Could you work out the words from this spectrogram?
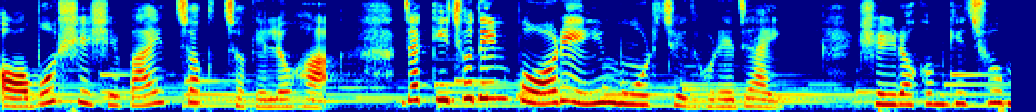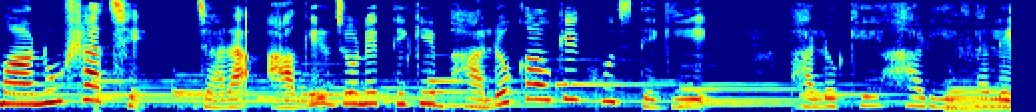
অবশেষে পায় চকচকে লোহা, যা কিছুদিন পরেই মরচে ধরে যায়। সেই রকম কিছু মানুষ আছে যারা আগের জনের থেকে ভালো কাউকে খুঁজতে গিয়ে ভালোকে হারিয়ে ফেলে।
